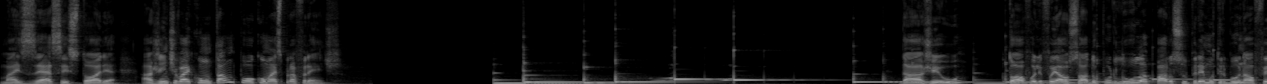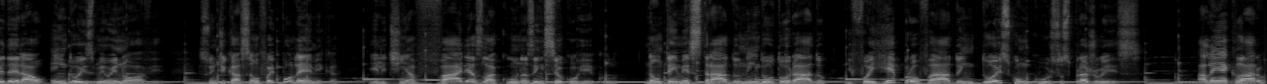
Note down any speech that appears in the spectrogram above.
Mas essa história a gente vai contar um pouco mais pra frente. Da AGU, Toffoli foi alçado por Lula para o Supremo Tribunal Federal em 2009. Sua indicação foi polêmica. Ele tinha várias lacunas em seu currículo. Não tem mestrado nem doutorado e foi reprovado em dois concursos para juiz. Além, é claro,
